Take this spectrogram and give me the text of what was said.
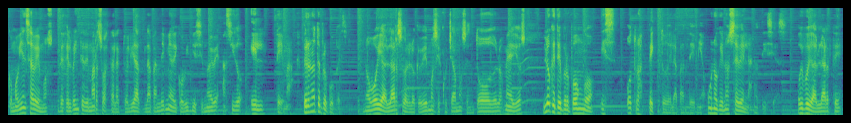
Como bien sabemos, desde el 20 de marzo hasta la actualidad, la pandemia de COVID-19 ha sido el tema. Pero no te preocupes, no voy a hablar sobre lo que vemos y escuchamos en todos los medios, lo que te propongo es otro aspecto de la pandemia, uno que no se ve en las noticias. Hoy voy a hablarte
